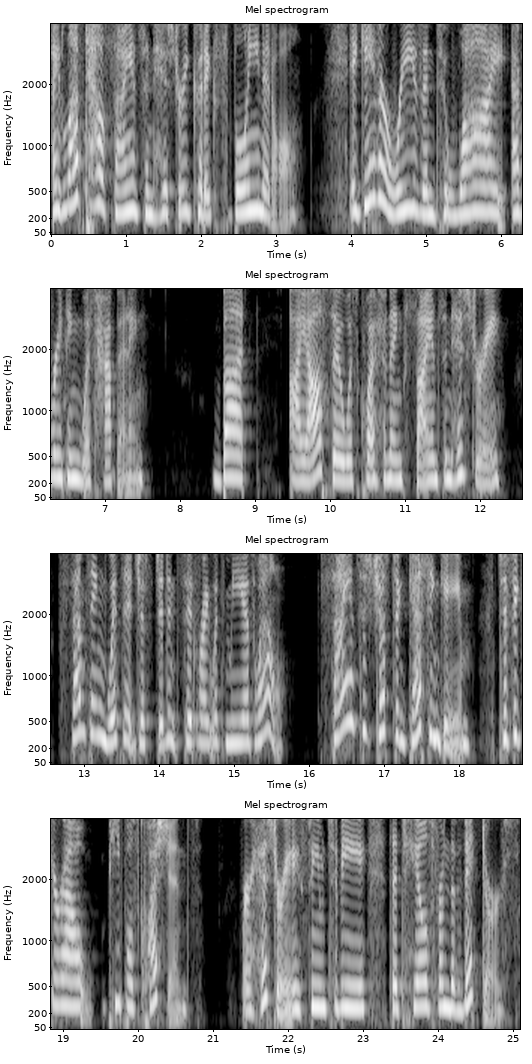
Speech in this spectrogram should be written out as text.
I loved how science and history could explain it all. It gave a reason to why everything was happening. But I also was questioning science and history. Something with it just didn't sit right with me as well. Science is just a guessing game to figure out people's questions, where history seemed to be the tales from the victors.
